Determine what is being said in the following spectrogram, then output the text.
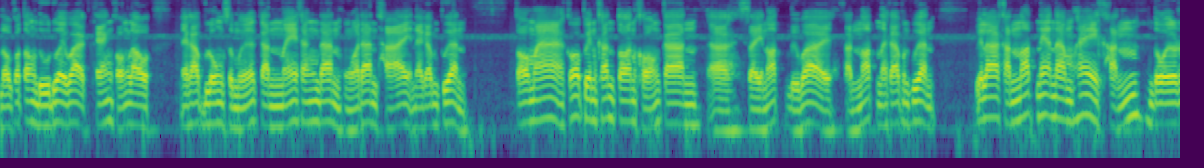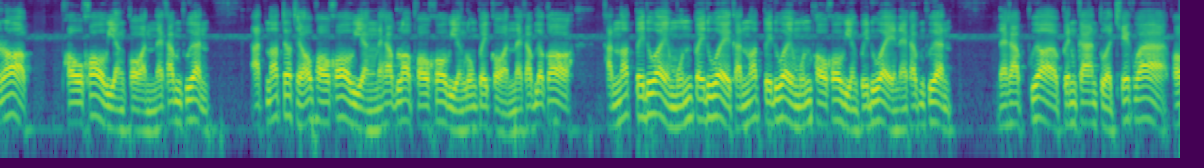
เราก็ต้องดูด้วยว่าแข้งของเรานะครับลงเสมอกันไหมทั้งด้านหัวด้านท้ายนะครับเพื่อนต่อมาก็เป็นขั้นตอนของการใส่น็อตหรือว่าขันน็อตนะครับเพื่อนๆเวลาขันน็อตแนะนำให้ขันโดยรอบเพาข้อเหวี่ยงก่อนนะครับเพื่อน อัดน็อตแถวพาข้อเหวี่ยงนะครับ รอบพาข้อเหวี่ยงลงไปก่อนนะครับ แล้วก็ขันน็อตไปด้วย หมุนไปด้วย ขันน็อตไปด้วย หมุนพาข้อเหวี่ยงไปด้วยนะครับเพื่อนนะครับ เพื่อเป็นการตรวจเช็คว่าพา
